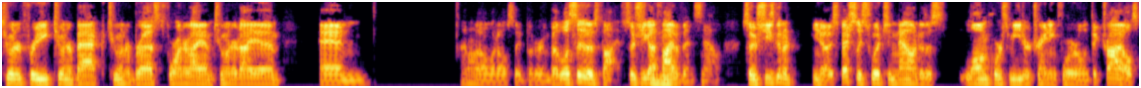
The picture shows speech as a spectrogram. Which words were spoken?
200 free, 200 back, 200 breast, 400 IM, 200 IM, and I don't know what else they'd put her in, but let's say there's five. So she's got mm-hmm. five events now. So she's gonna, you know, especially switching now into this long course meter training for Olympic trials.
